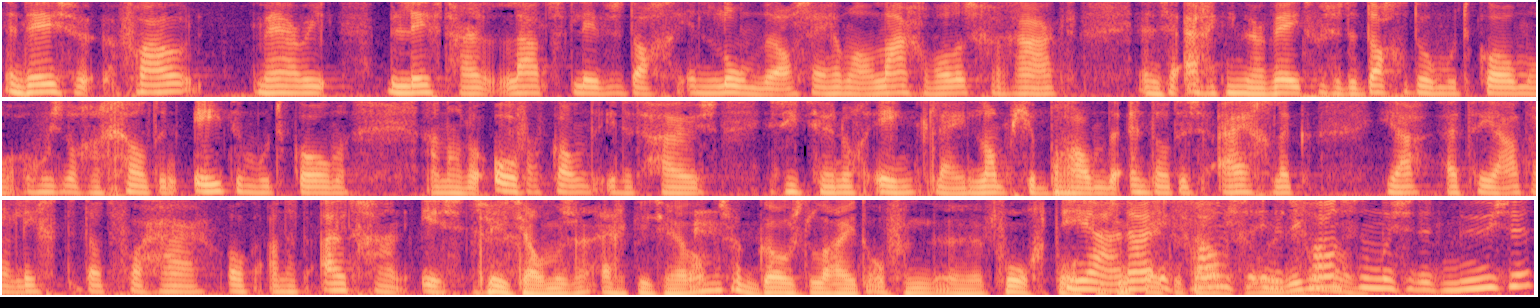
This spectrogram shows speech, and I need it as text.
En deze vrouw Mary beleeft haar laatste levensdag in Londen... als zij helemaal lager wal is geraakt... en ze eigenlijk niet meer weet hoe ze de dag door moet komen... hoe ze nog aan geld en eten moet komen. En aan de overkant in het huis ziet zij nog één klein lampje branden. En dat is eigenlijk ja, het theaterlicht dat voor haar ook aan het uitgaan is. Het is iets anders, eigenlijk iets heel anders. Een ghostlight of een uh, volgspot. Ja, nou, in, Frans, in het Frans noemen ze het muze.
